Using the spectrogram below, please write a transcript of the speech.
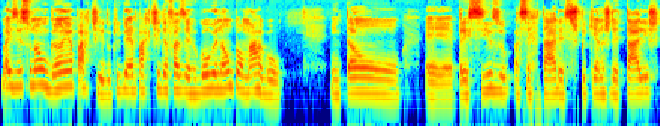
mas isso não ganha partido. O que ganha partido é fazer gol e não tomar gol. Então é preciso acertar esses pequenos detalhes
